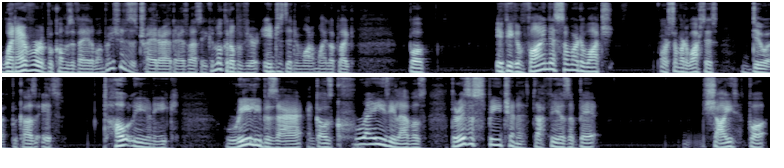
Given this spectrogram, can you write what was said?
whenever it becomes available, I'm pretty sure there's a trailer out there as well, so you can look it up if you're interested in what it might look like. But if you can find this somewhere to watch, or somewhere to watch this, do it because it's totally unique, really bizarre, and goes crazy levels. There is a speech in it that feels a bit shite, but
